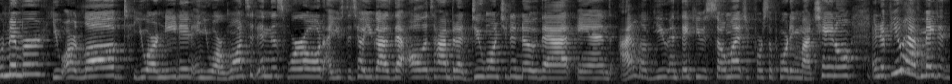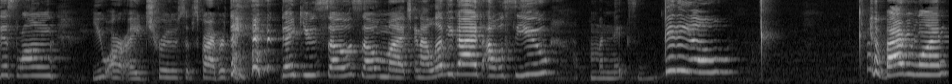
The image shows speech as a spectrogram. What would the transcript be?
Remember, you are loved, you are needed, and you are wanted in this world. I used to tell you guys that all the time, but I do want you to know that. And I love you, and thank you so much for supporting my channel. And if you have made it this long, you are a true subscriber. Thank you so, so much. And I love you guys. I will see you on my next video. Bye, everyone.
